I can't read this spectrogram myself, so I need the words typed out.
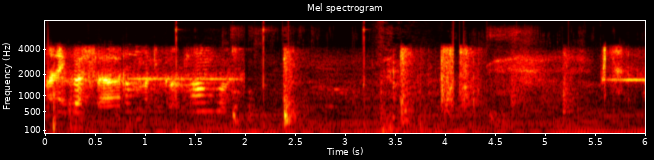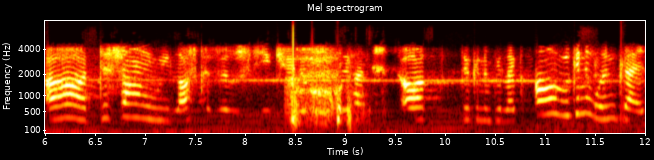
aniversario. Ah, this song we lost because it was CK. They're oh, they're gonna be like, oh, we're gonna win, guys.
